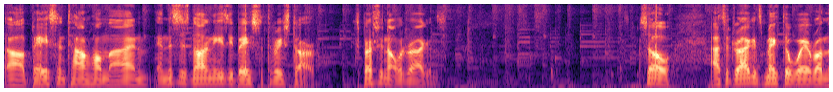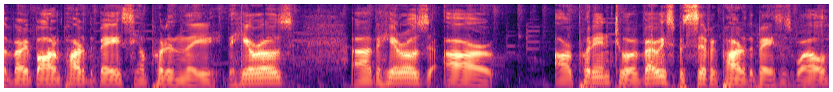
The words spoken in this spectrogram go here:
uh, base in Town Hall 9, and this is not an easy base to 3-star, especially not with dragons. So, as the dragons make their way around the very bottom part of the base, he'll put in the, the heroes, uh, the heroes are are put into a very specific part of the base as well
